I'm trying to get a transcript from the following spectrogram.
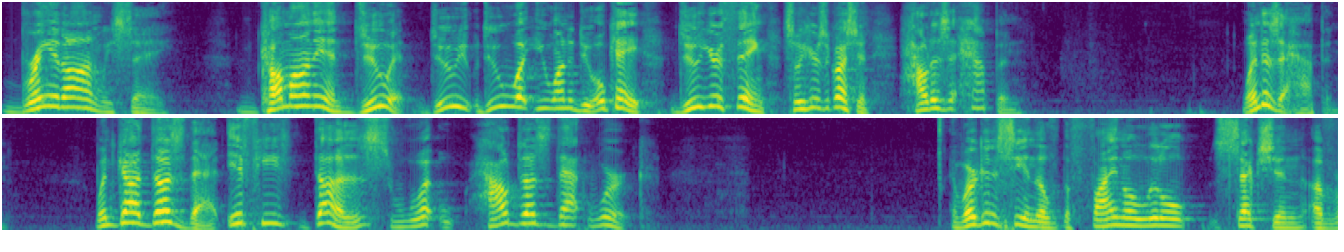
Bring it on, we say. Come on in, do it. Do, do what you want to do. Okay, do your thing. So here's the question How does it happen? When does it happen? When God does that, if He does, what, how does that work? And we're going to see in the, the final little section of,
